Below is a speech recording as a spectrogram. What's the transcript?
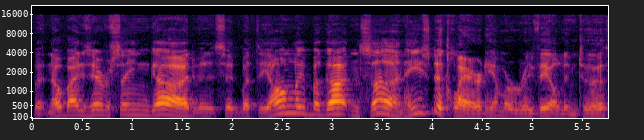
but nobody's ever seen God. It said, but the only begotten Son, he's declared him or revealed him to us.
